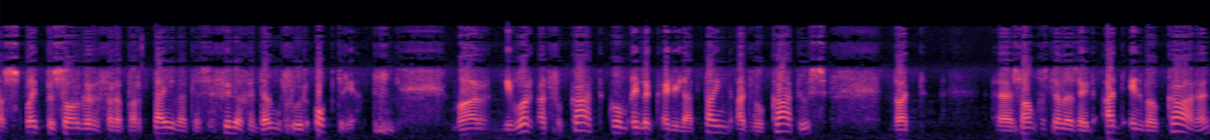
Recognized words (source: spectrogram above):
as spytbesorger vir 'n party wat 'n siviele geding voer optree. maar die woord advokaat kom eintlik uit die Latyn advocatus wat uh, saamgestel is uit ad en vocare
